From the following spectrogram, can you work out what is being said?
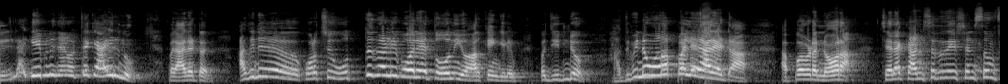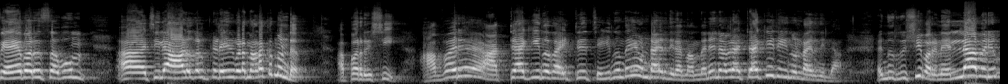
എല്ലാ ഗെയിമിലും ഞാൻ ഒറ്റയ്ക്കായിരുന്നു. ലാലേട്ടൻ അതിന് കുറച്ച് ഒത്തുകളി പോലെ തോന്നിയോ ആർക്കെങ്കിലും? ഇപ്പം ജിൻഡോ അത് പിന്നെ ഉറപ്പല്ലേ ലാലേട്ടാ? അപ്പോൾ ഇവിടെ നോറ ചില കൺസിഡറേഷൻസും ഫേവറിസവും ചില ആളുകൾക്കിടയിൽ ഇവിടെ നടക്കുന്നുണ്ട്. അപ്പൊ ഋഷി അവർ അറ്റാക്ക് ചെയ്യുന്നതായിട്ട് ചെയ്യുന്നതേ ഉണ്ടായിരുന്നില്ല. നന്ദനെ അവർ അറ്റാക്ക് ചെയ്യുന്നുണ്ടായിരുന്നില്ല. എന്ന് ഋഷി പറയുന്നത് എല്ലാവരും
